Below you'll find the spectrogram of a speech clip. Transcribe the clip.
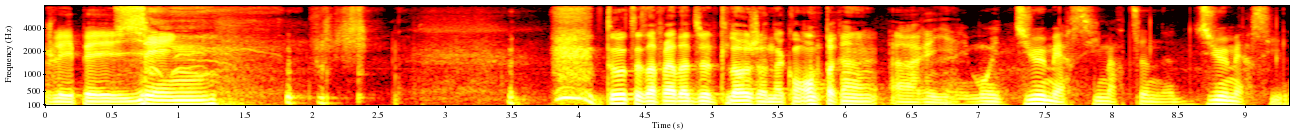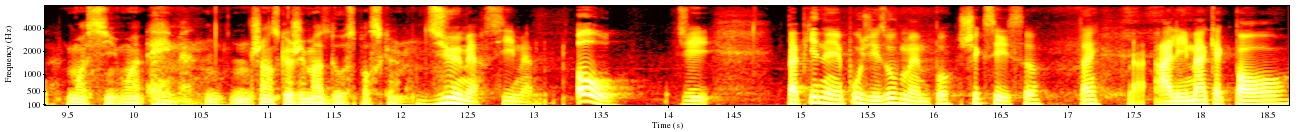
Je les paye. Signe. Toutes ces affaires d'adultes-là, je ne comprends à rien. Et moi, Dieu merci, Martine. Dieu merci. Là. Moi aussi, ouais. Hey, man. Une- chance que j'ai ma douce parce que. Dieu merci, man. Oh! J'ai. Papier d'impôt, je les ouvre même pas. Je sais que c'est ça. Tiens, elle les met à quelque part.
